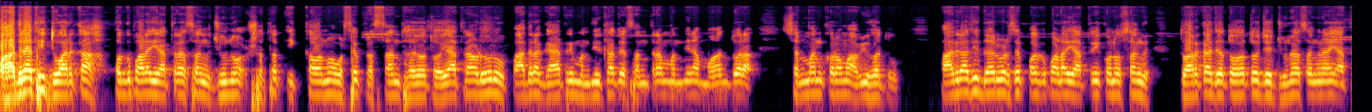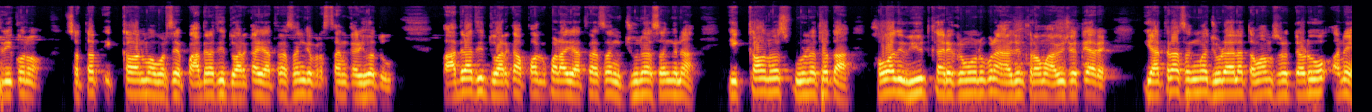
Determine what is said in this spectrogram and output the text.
પાદરાથી દ્વારકા પગપાળા યાત્રા સંઘ જૂનો સતત એકાવનમાં વર્ષે પ્રસ્થાન થયો હતો. યાત્રાળુઓનું પાદરા ગાયત્રી મંદિર ખાતે સંતરામ મંદિરના મહંત દ્વારા સન્માન કરવામાં આવ્યું હતું. પાદરાથી દર વર્ષે પગપાળા યાત્રિકોનો સંઘ દ્વારકા જતો હતો, જે જૂના સંઘના યાત્રિકોનો સતત એકાવનમાં વર્ષે પાદરાથી દ્વારકા યાત્રા સંઘે પ્રસ્થાન કર્યું હતું. પાદરાથી દ્વારકા પગપાળા યાત્રા સંઘ જૂના સંઘના એકાવન વર્ષ પૂર્ણ થતા હોવાથી વિવિધ કાર્યક્રમોનું પણ આયોજન કરવામાં આવ્યું છે. ત્યારે યાત્રા સંઘમાં જોડાયેલા તમામ શ્રદ્ધાળુઓ અને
